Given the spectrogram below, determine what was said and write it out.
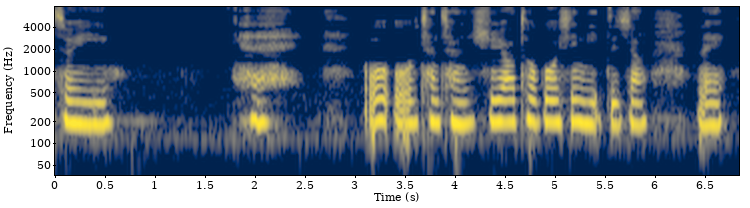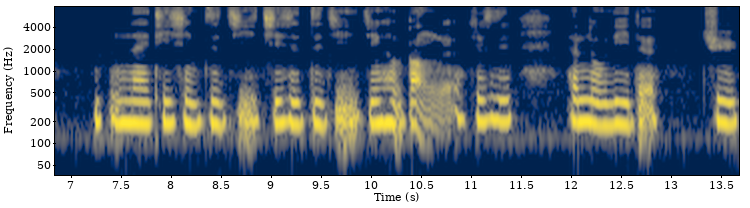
所以，唉，我我常常需要透过心理咨商来来提醒自己，其实自己已经很棒了，就是很努力的去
